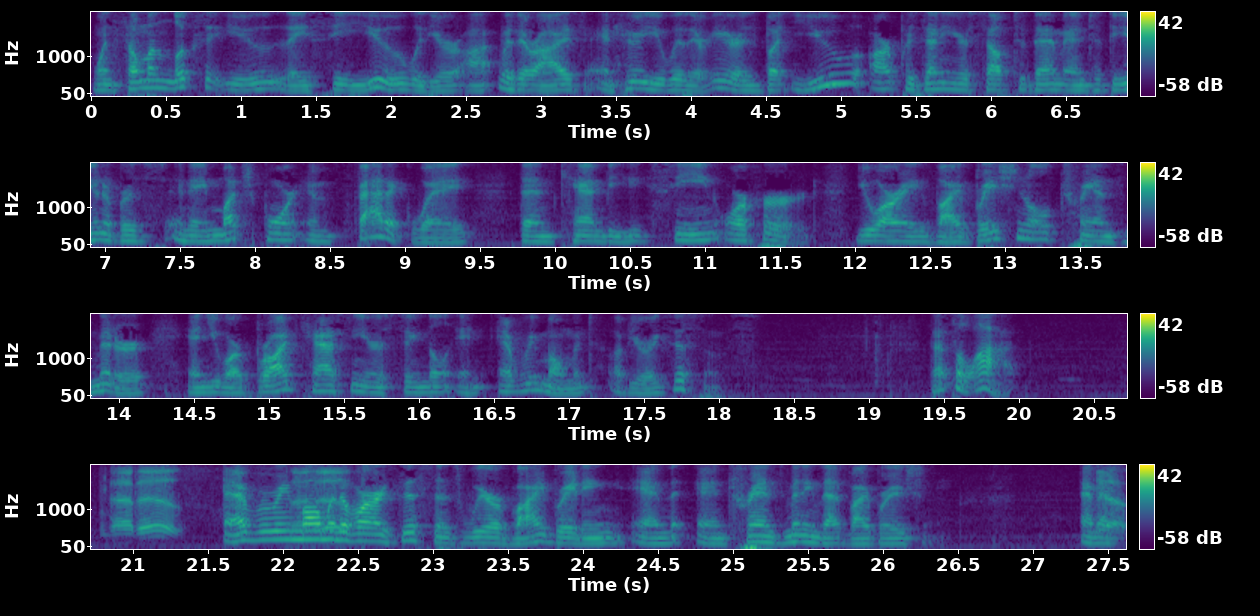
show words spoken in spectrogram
When someone looks at you, they see you with your with their eyes and hear you with their ears, but you are presenting yourself to them and to the universe in a much more emphatic way than can be seen or heard. You are a vibrational transmitter and you are broadcasting your signal in every moment of your existence. That's a lot That is. Every That moment is. of our existence we are vibrating and and transmitting that vibration and Yes.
